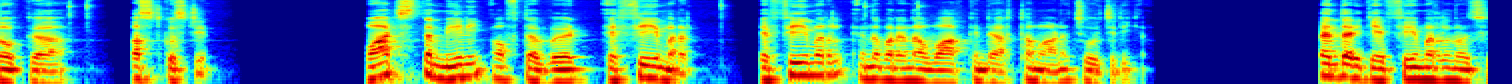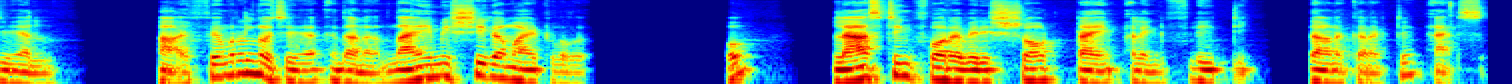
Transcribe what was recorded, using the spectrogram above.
നോക്കുക first question. What's the meaning of the word ephemeral? Ephemeral എന്ന് പറയുന്ന വാക്കിന്റെ അർത്ഥമാണ് ചോദിച്ചിരിക്കുന്നത്. അപ്പൊ എന്തായിരിക്കും എഫീമറൽ എന്ന് വെച്ച് കഴിഞ്ഞാൽ? ആ എഫീമറൽ എന്ന് വെച്ച് കഴിഞ്ഞാൽ എന്താണ്? നൈമിഷികമായിട്ടുള്ളത്. അപ്പോൾ lasting for a very short time അല്ലെങ്കിൽ ഫ്ലീറ്റിംഗ്. ഇതാണ് കറക്റ്റ് ആൻസർ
